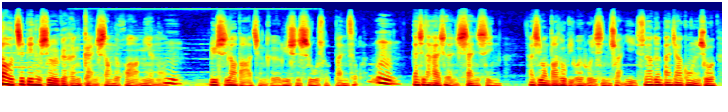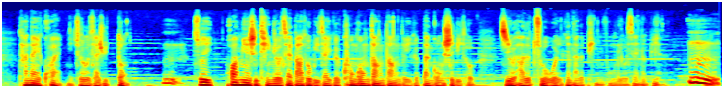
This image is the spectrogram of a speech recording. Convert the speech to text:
到这边的时候，有一个很感伤的画面哦。嗯，律师要把整个律师事务所搬走了。嗯，但是他还是很善心，他希望巴托比会回心转意，所以他跟搬家工人说，他那一块你最后再去动。嗯，所以画面是停留在巴托比在一个空空荡荡的一个办公室里头。只有他的座位跟他的屏风留在那边。嗯，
